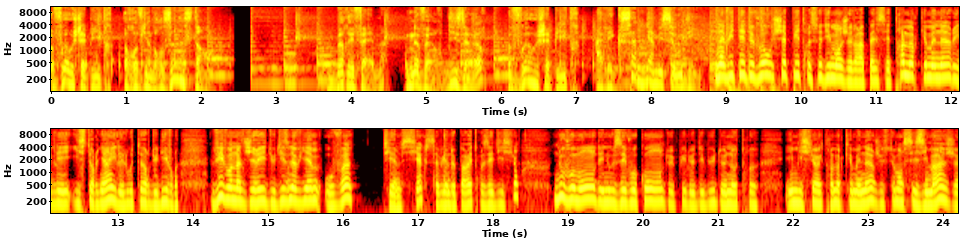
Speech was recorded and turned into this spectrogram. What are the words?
Voix au chapitre revient dans un instant. Beurre FM, 9h, 10h, Voix au chapitre avec Samia Messaoudi. L'invité de Voix au chapitre ce dimanche, je le rappelle, c'est Tramer Kemener. Il est historien, il est l'auteur du livre Vive en Algérie du 19e au 20e siècle. Ça vient de paraître aux éditions Nouveau Monde et nous évoquons depuis le début de notre émission avec Tramer Kemener justement ces images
